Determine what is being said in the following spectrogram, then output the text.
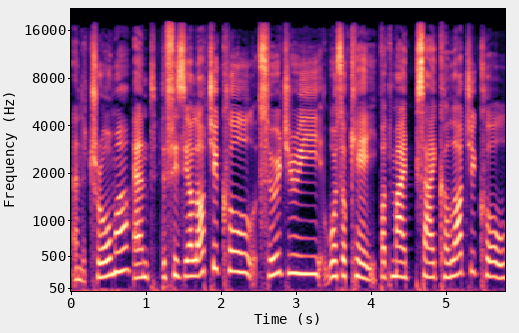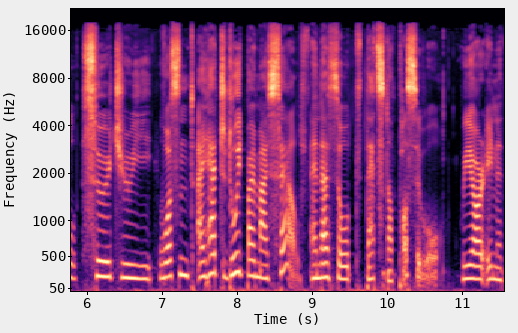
and a trauma, and the physiological surgery was okay, but my psychological surgery wasn't, I had to do it by myself. And I thought, that's not possible. We are in a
